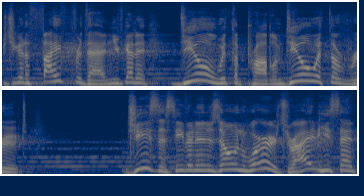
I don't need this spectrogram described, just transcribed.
But you got to fight for that and you've got to deal with the problem, deal with the root. Jesus, even in his own words, right? He said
